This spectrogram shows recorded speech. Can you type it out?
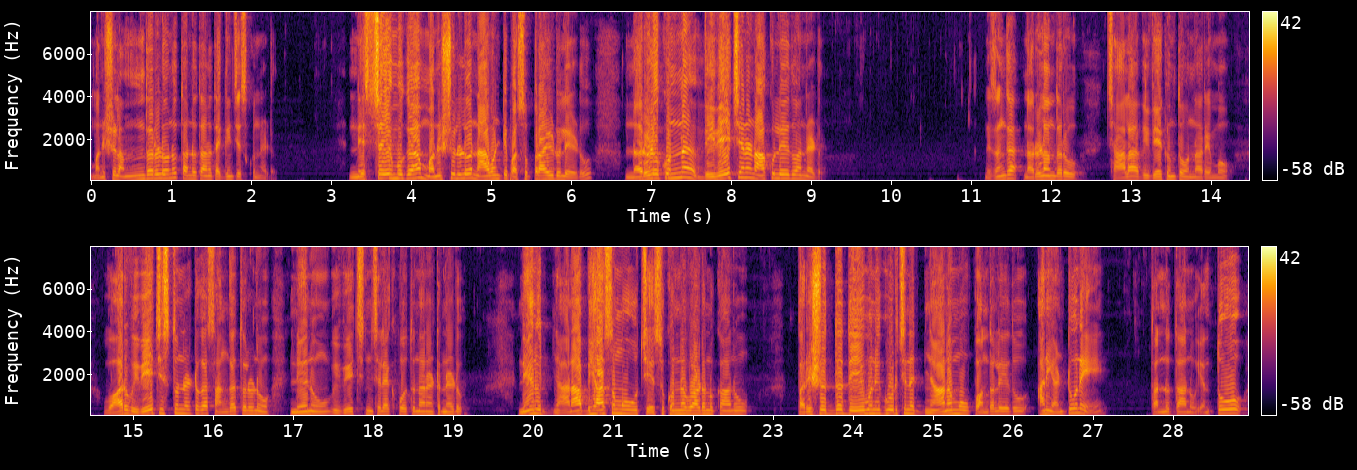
మనుషులందరిలోనూ తను తాను తగ్గించేసుకున్నాడు. నిశ్చయముగా మనుషులలో నా వంటి పశుప్రాయుడు లేడు నరులకున్న వివేచన నాకు లేదు అన్నాడు. నిజంగా నరులందరూ చాలా వివేకంతో ఉన్నారేమో. వారు వివేచిస్తున్నట్టుగా సంగతులను నేను వివేచించలేకపోతున్నానంటున్నాడు. నేను జ్ఞానాభ్యాసము చేసుకున్నవాడును కాను పరిశుద్ధ దేవుని గూర్చిన జ్ఞానము పొందలేదు అని అంటూనే తన్ను తాను ఎంతో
